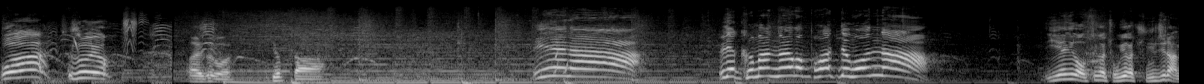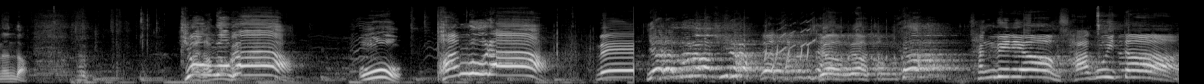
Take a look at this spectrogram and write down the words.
와, 죄송해요. 아, 잠깐만. 귀엽다. 이현아! 이제 그만 놀고 퍼뜩 온나! 이현이가 없으니까 조개가 줄질 않는다. 형보가! 오! 반무라! 네! 야, 물어! 야, 야, 야, 장무가! 창빈이 형, 사고 있다.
